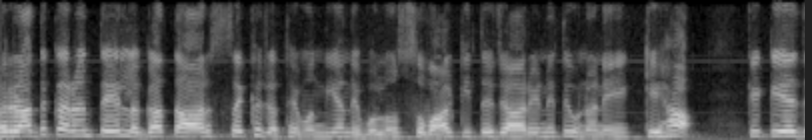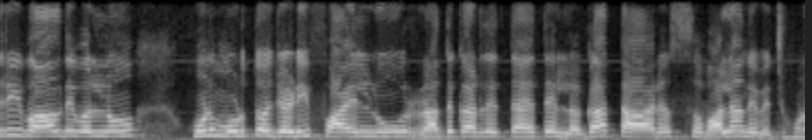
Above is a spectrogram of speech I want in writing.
ਰੱਦ ਕਰਨ ਤੇ ਲਗਾਤਾਰ ਸਿੱਖ ਜਥੇਬੰਦੀਆਂ ਦੇ ਵੱਲੋਂ ਸਵਾਲ ਕੀਤੇ ਜਾ ਰਹੇ ਨੇ ਤੇ ਉਹਨਾਂ ਨੇ ਕਿਹਾ ਕਿ ਕੇਜਰੀਵਾਲ ਦੇ ਵੱਲੋਂ ਹੁਣ ਮੁੜ ਤੋਂ ਜਿਹੜੀ ਫਾਈਲ ਨੂੰ ਰੱਦ ਕਰ ਦਿੱਤਾ ਹੈ ਤੇ ਲਗਾਤਾਰ ਸਵਾਲਾਂ ਦੇ ਵਿੱਚ ਹੁਣ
